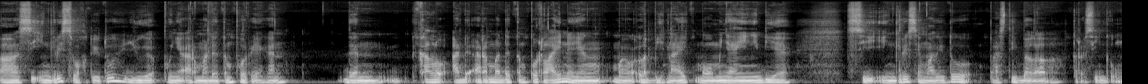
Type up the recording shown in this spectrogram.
uh, si Inggris waktu itu juga punya armada tempur ya kan? Dan kalau ada armada tempur lainnya yang mau lebih naik mau menyaingi dia si Inggris yang waktu itu pasti bakal tersinggung.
